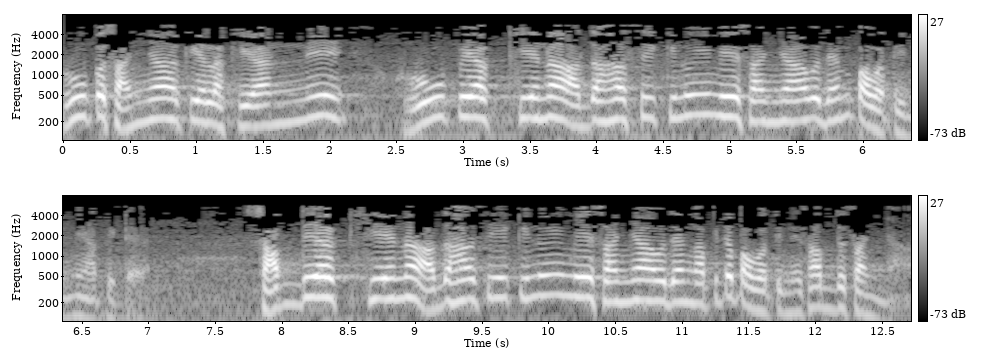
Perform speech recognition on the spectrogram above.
රූප සංඥා කියලා කියන්නේ රූපයක් කියන අදහසකිනුයි මේ සංඥාව දැන් පවතින්නේ අපිට. ශබ්දයක් කියන අදහසකිනුයි මේ සංඥාව දැන් අපිට පවතින්නේ ශබ්ද සංඥා.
